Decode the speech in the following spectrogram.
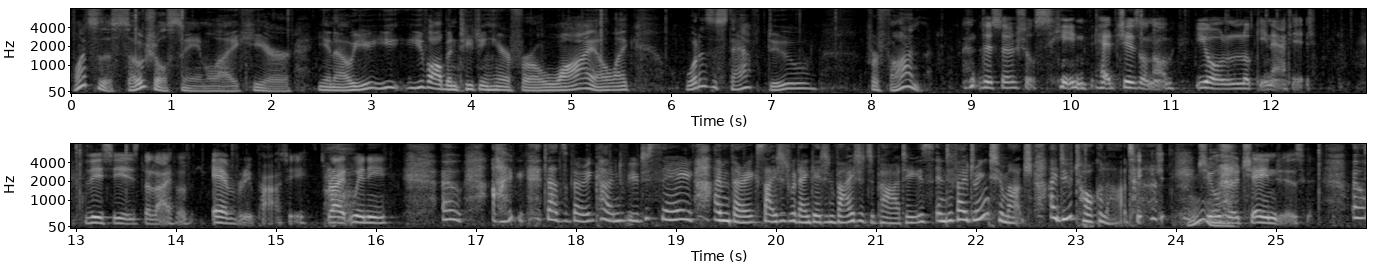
what's the social scene like here. You know, you, you you've all been teaching here for a while. Like, what does the staff do for fun? the social scene at Jizzleknob, you're looking at it. This is the life of every party. Right, Winnie? Oh, I, that's very kind of you to say. I'm very excited when I get invited to parties, and if I drink too much, I do talk a lot. She also changes. oh,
